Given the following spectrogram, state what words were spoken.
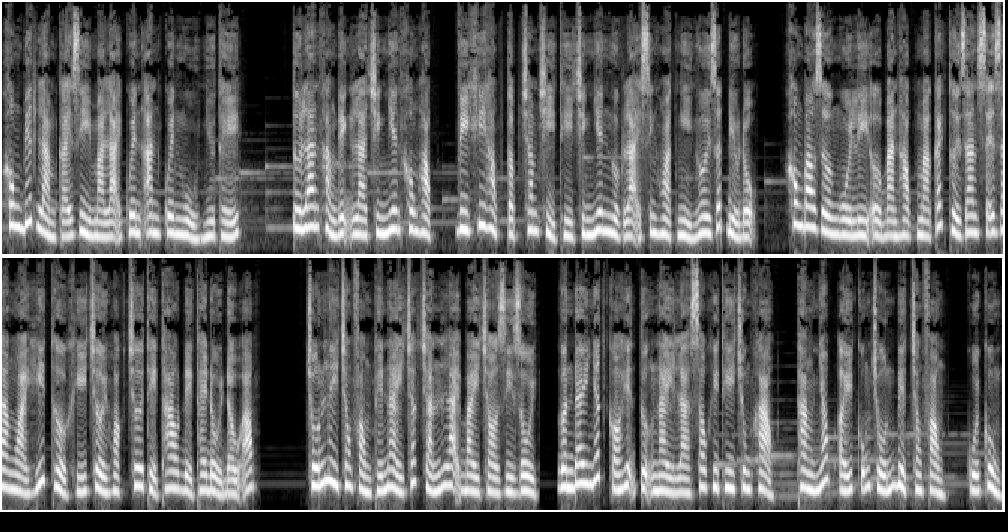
không biết làm cái gì mà lại quên ăn quên ngủ như thế. Từ Lan khẳng định là Trình Nhiên không học, vì khi học tập chăm chỉ thì Trình Nhiên ngược lại sinh hoạt nghỉ ngơi rất điều độ. Không bao giờ ngồi lì ở bàn học mà cách thời gian sẽ ra ngoài hít thở khí trời hoặc chơi thể thao để thay đổi đầu óc. Trốn ly trong phòng thế này chắc chắn lại bày trò gì rồi, gần đây nhất có hiện tượng này là sau khi thi trung khảo, thằng nhóc ấy cũng trốn biệt trong phòng, cuối cùng,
